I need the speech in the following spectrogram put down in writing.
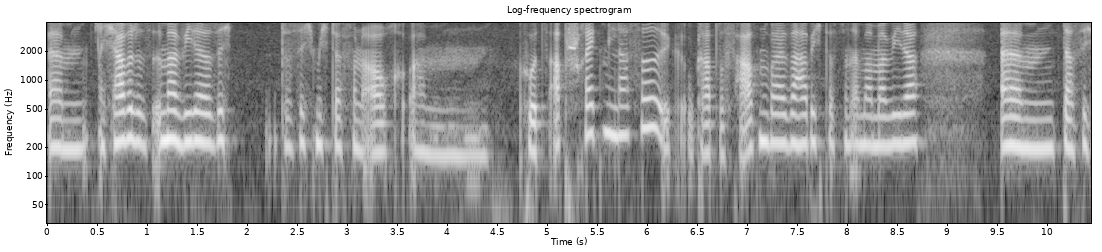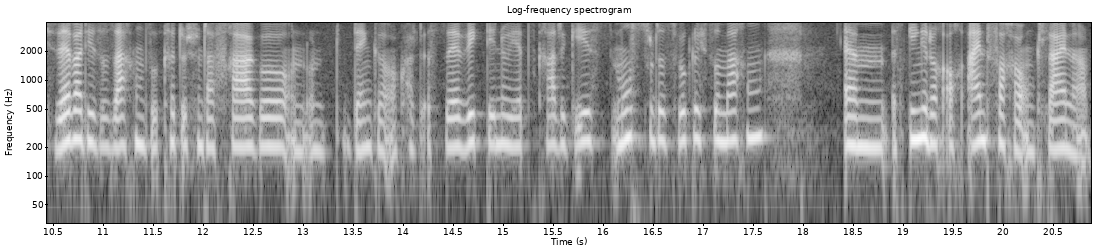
ähm, ich habe das immer wieder, dass ich, dass ich mich davon auch ähm, kurz abschrecken lasse. Gerade so phasenweise habe ich das dann immer mal wieder. Ähm, dass ich selber diese Sachen so kritisch hinterfrage und, und denke, oh Gott, ist der Weg, den du jetzt gerade gehst, musst du das wirklich so machen? Ähm, es ginge doch auch einfacher und kleiner.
